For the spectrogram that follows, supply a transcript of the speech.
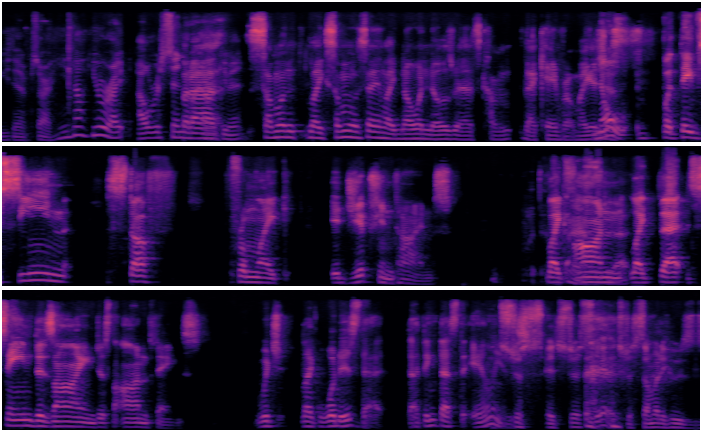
you. There. I'm sorry. You know, you were right. I'll rescind But my uh, argument. someone like someone was saying like no one knows where that's come that came from. Like it's no just but they've seen stuff from like egyptian times like Yeah, on that. like that same design just on things. Which like what is that? I think that's the aliens. It's just, it's just, yeah, it's just somebody who's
